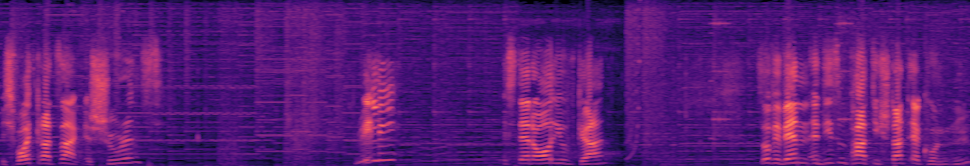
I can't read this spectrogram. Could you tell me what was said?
Ich wollte gerade sagen, Assurance? Really? Is that all you've got? So, wir werden in diesem Part die Stadt erkunden.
